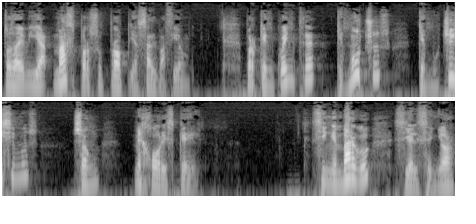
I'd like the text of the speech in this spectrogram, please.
todavía más por su propia salvación, porque encuentra que muchos, que muchísimos, son mejores que él. Sin embargo, si el Señor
